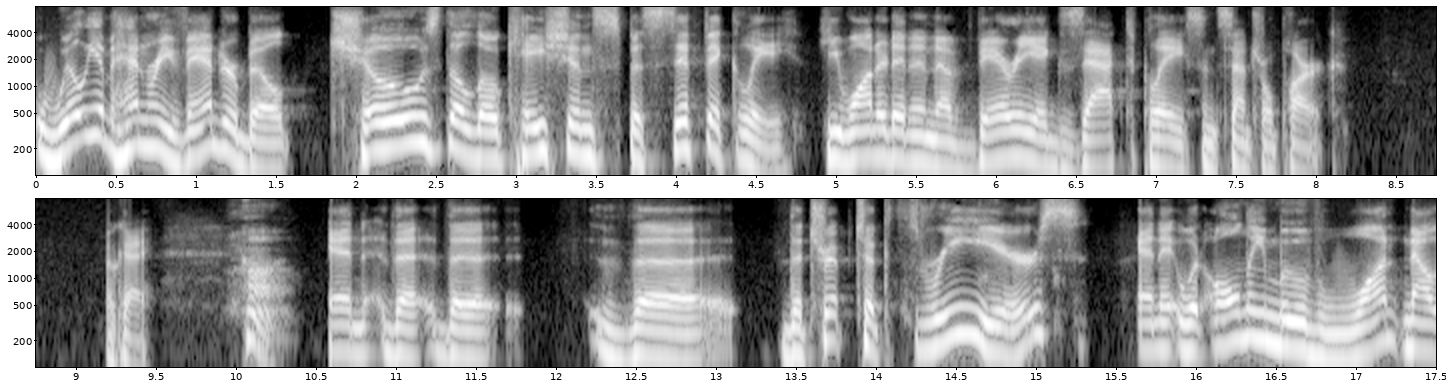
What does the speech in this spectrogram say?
William Henry Vanderbilt chose the location specifically. He wanted it in a very exact place in Central Park. Okay. Huh. And the the the the trip took 3 years and it would only move one now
